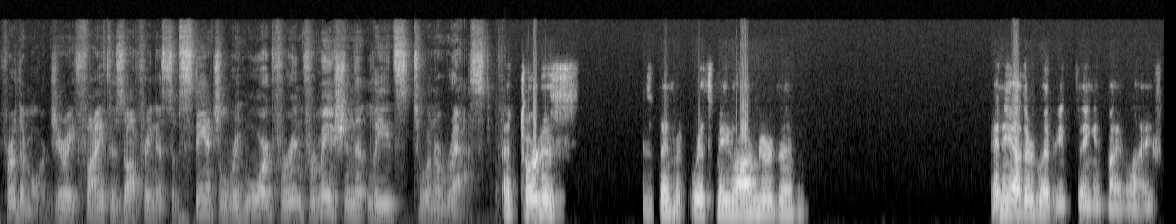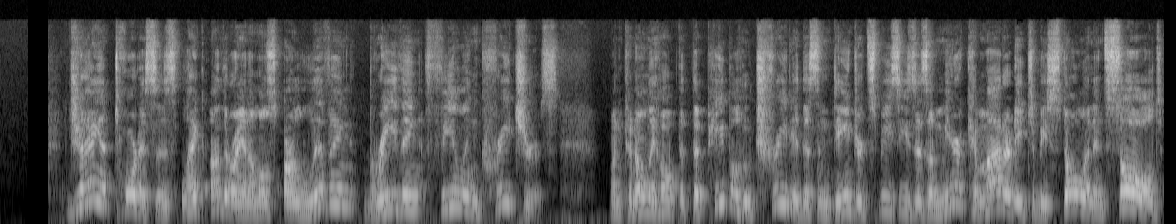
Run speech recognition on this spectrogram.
Furthermore, Jerry Fife is offering a substantial reward for information that leads to an arrest. A tortoise has been with me longer than any other living thing in my life. Giant tortoises, like other animals, are living, breathing, feeling creatures. One can only hope that the people who treated this endangered species as a mere commodity to be stolen and sold,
